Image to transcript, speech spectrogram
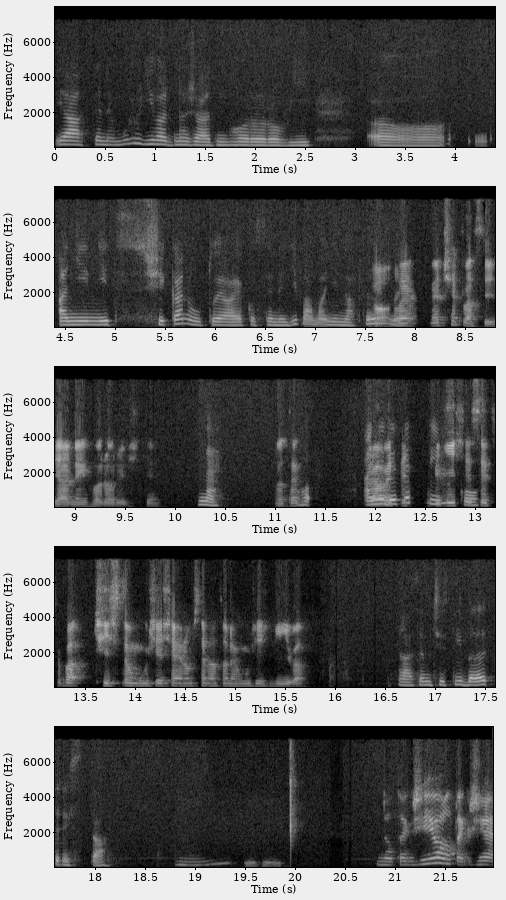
Já se nemůžu dívat na žádný hororový uh, ani nic s šikanou, to já jako se nedívám ani na filmy. No, ale nečetla jsi žádný horor ještě. Ne, No tak Ho- ani právě teď vidíš, detektivku. jestli třeba číst to můžeš a jenom se na to nemůžeš dívat. Já jsem čistý beletrista. Hmm. Mhm. No takže jo, takže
